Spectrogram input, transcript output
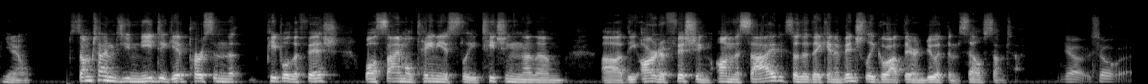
you know, sometimes you need to give person the people the fish while simultaneously teaching them uh, the art of fishing on the side so that they can eventually go out there and do it themselves sometime. Yeah. So,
